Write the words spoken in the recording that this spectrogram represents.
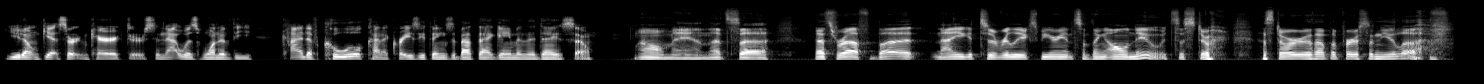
you don't get certain characters. And that was one of the kind of cool, kind of crazy things about that game in the day. So Oh man, that's uh that's rough, but now you get to really experience something all new. It's a story a story without the person you love.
